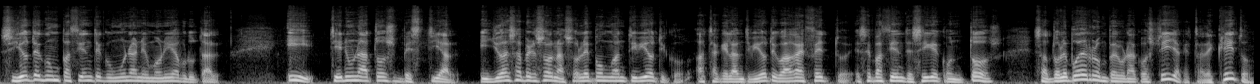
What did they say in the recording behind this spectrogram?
Si yo tengo un paciente con una neumonía brutal y tiene una tos bestial, y yo a esa persona solo le pongo antibiótico hasta que el antibiótico haga efecto, ese paciente sigue con tos, esa tos le puede romper una costilla, que está descrito,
